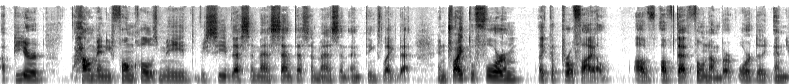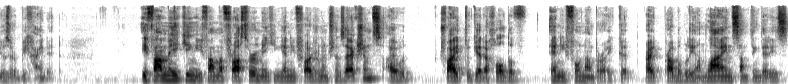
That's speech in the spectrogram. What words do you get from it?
appeared, how many phone calls made, received SMS, sent SMS, and, and things like that. And try to form like a profile of, of that phone number or the end user behind it. If I'm making, if I'm a fraudster making any fraudulent transactions, I would try to get a hold of any phone number I could, right? Probably online, something that is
